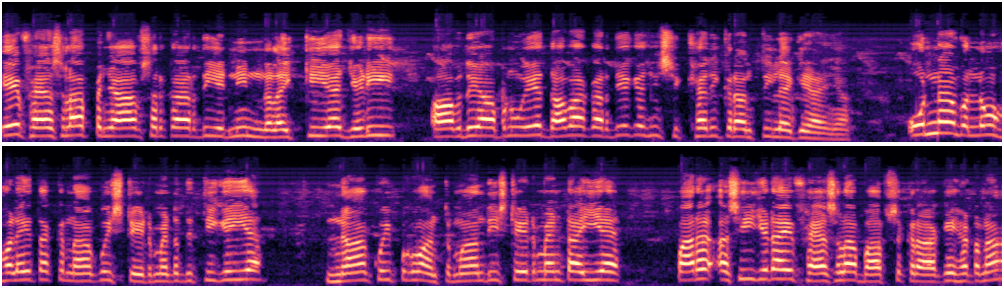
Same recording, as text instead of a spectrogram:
ਇਹ ਫੈਸਲਾ ਪੰਜਾਬ ਸਰਕਾਰ ਦੀ ਇੰਨੀ ਨਲਾਇਕੀ ਹੈ ਜਿਹੜੀ ਆਪਦੇ ਆਪ ਨੂੰ ਇਹ ਦਾਵਾ ਕਰਦੀ ਹੈ ਕਿ ਅਸੀਂ ਸਿੱਖਿਆ ਦੀ ਕ੍ਰਾਂਤੀ ਲੈ ਕੇ ਆਏ ਹਾਂ। ਉਹਨਾਂ ਵੱਲੋਂ ਹਲੇ ਤੱਕ ਨਾ ਕੋਈ ਸਟੇਟਮੈਂਟ ਦਿੱਤੀ ਗਈ ਹੈ ਨਾ ਕੋਈ ਭਗਵੰਤ ਮਾਨ ਦੀ ਸਟੇਟਮੈਂਟ ਆਈ ਹੈ ਪਰ ਅਸੀਂ ਜਿਹੜਾ ਇਹ ਫੈਸਲਾ ਵਾਪਸ ਕਰਾ ਕੇ ਹਟਣਾ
